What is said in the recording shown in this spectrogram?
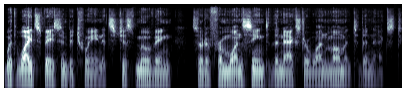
with white space in between. It's just moving sort of from one scene to the next or one moment to the next.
